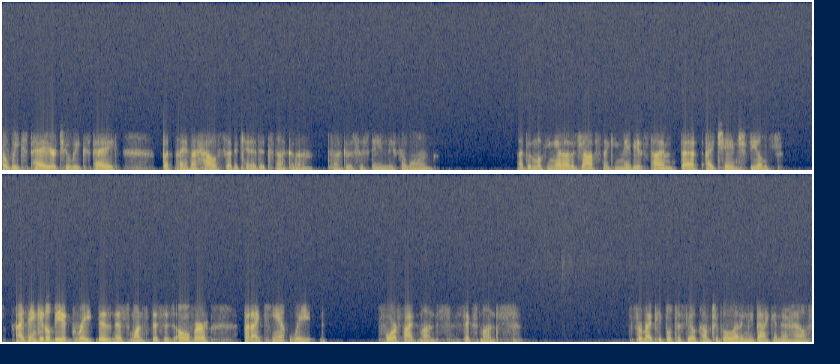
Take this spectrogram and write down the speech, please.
a week's pay or two weeks' pay, but I have a house. I have a kid. It's not gonna it's not gonna sustain me for long. I've been looking at other jobs, thinking maybe it's time that I change fields. I think it'll be a great business once this is over, but I can't wait four or five months, six months for my people to feel comfortable letting me back in their house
